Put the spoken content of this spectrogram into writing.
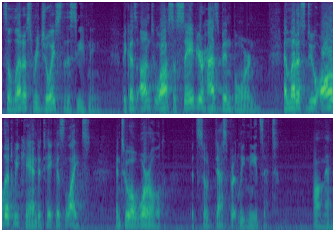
So let us rejoice this evening, because unto us a Savior has been born, and let us do all that we can to take his light into a world that so desperately needs it. Amen.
